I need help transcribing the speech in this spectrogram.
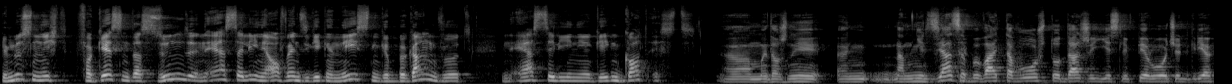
Wir müssen nicht vergessen, dass Sünde in erster Linie, auch wenn sie gegen den Nächsten ge- begangen wird, in erster Linie gegen Gott ist. Э, Мы должны, э, нам нельзя забывать того, что даже если в первую очередь грех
